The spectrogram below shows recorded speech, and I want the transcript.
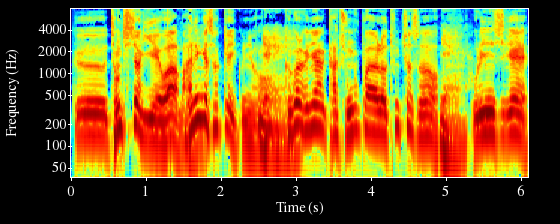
그 정치적 이해와 많은 게 섞여 있군요. 예. 그걸 그냥 다 중국발로 퉁쳐서 예. 우리 인식에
